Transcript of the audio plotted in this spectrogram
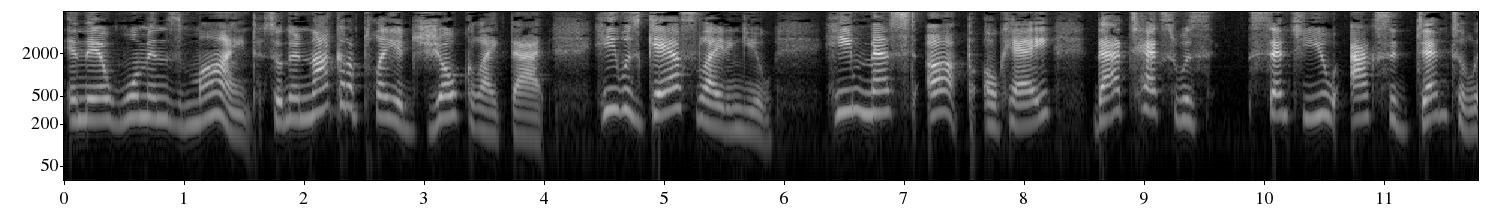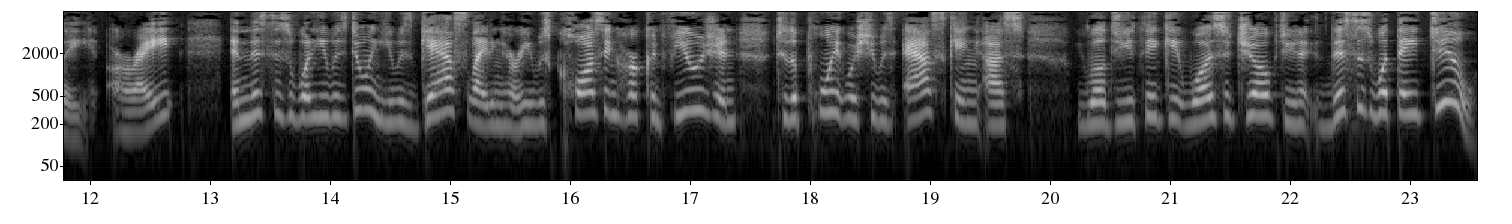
in their woman's mind. So they're not going to play a joke like that. He was gaslighting you. He messed up okay? That text was sent to you accidentally, all right? And this is what he was doing. He was gaslighting her. He was causing her confusion to the point where she was asking us, well, do you think it was a joke? Do you know? This is what they do.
